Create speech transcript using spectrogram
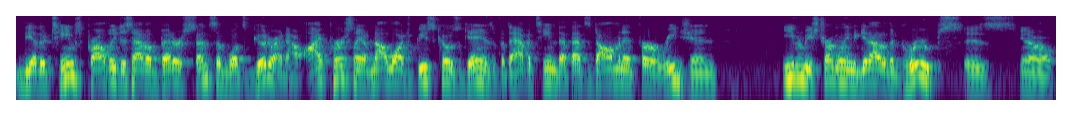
the other teams probably just have a better sense of what's good right now. I personally have not watched Beast Coast games, but to have a team that that's dominant for a region, even be struggling to get out of the groups is you know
